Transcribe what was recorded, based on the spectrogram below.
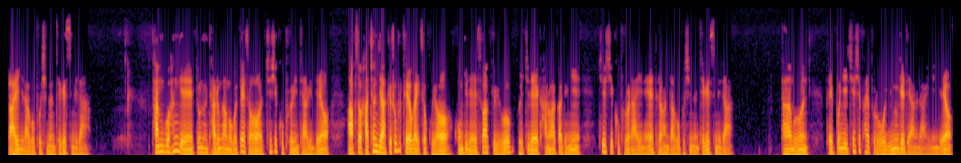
라인이라고 보시면 되겠습니다. 탐구 1개 또는 다른 과목을 빼서 79%인 대학인데요. 앞서 가천대학교 소프트웨어가 있었고요. 공주대 수학교육, 을지대 간호학과 등이 79% 라인에 들어간다고 보시면 되겠습니다. 다음은 100분이 78% 인문계 대학 라인인데요.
